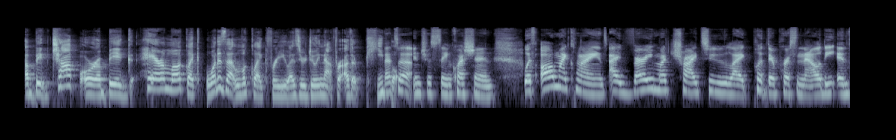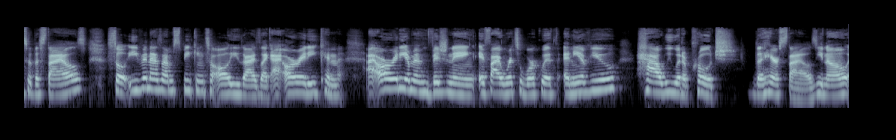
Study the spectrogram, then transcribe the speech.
a big chop or a big hair look? Like, what does that look like for you as you're doing that for other people? That's an interesting question. With all my clients, I very much try to like put their personality into the styles. So even as I'm speaking to all you guys, like I already can, I already am envisioning if I were to work with any of you, how we would approach the hairstyles you know?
